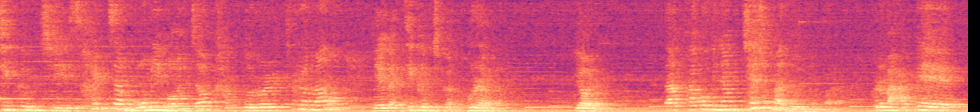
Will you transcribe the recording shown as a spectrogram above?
뒤꿈치 살짝 몸이 먼저 각도를 틀으면 얘가 뒤꿈치가 돌아가. 열. 딱 하고 그냥 체중만 놓는 거야. 그러면 앞에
